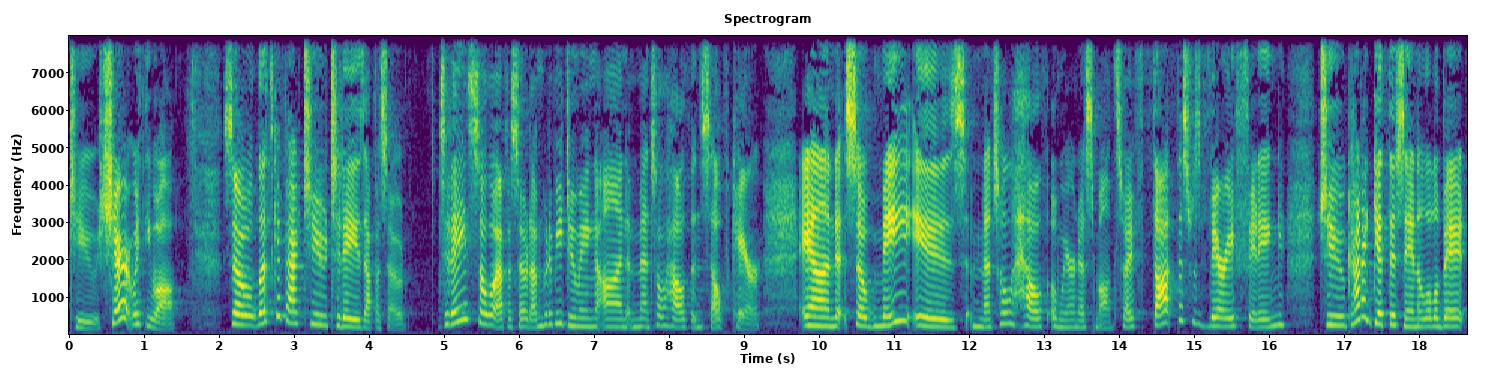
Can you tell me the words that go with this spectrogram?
to share it with you all. So, let's get back to today's episode. Today's solo episode, I'm going to be doing on mental health and self care. And so, May is Mental Health Awareness Month. So, I thought this was very fitting to kind of get this in a little bit.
